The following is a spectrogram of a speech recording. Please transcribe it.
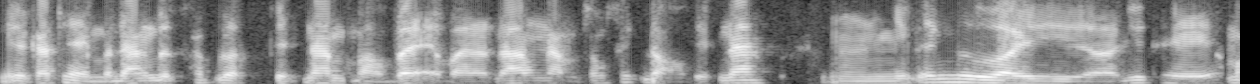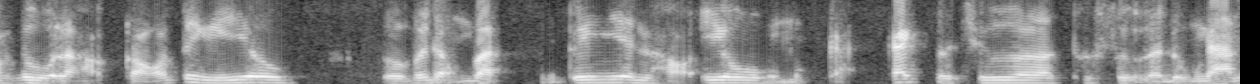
những cái cá thể mà đang được pháp luật Việt Nam bảo vệ và đang nằm trong sách đỏ Việt Nam. Ừ, những cái người ờ, như thế mặc dù là họ có tình yêu đối với động vật tuy nhiên họ yêu một cách chưa thực sự là đúng đắn.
